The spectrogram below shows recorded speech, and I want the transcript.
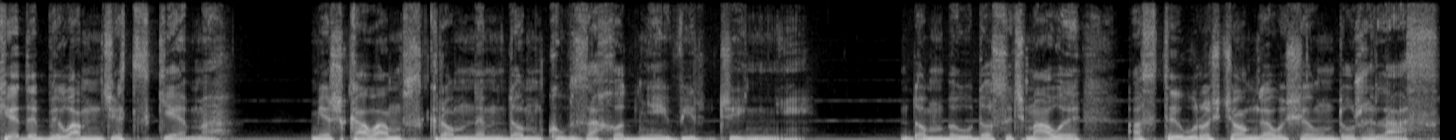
Kiedy byłam dzieckiem, mieszkałam w skromnym domku w zachodniej Virginii. Dom był dosyć mały, a z tyłu rozciągał się duży las.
